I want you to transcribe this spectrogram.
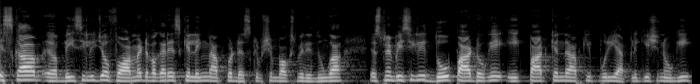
इसका बेसिकली जो फॉर्मेट वगैरह, इसके लिंक मैं आपको डिस्क्रिप्शन बॉक्स में दे दूँगा। इसमें बेसिकली दो पार्ट हो गए एक पार्ट के अंदर आपकी पूरी एप्लीकेशन होगी,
